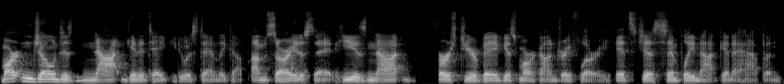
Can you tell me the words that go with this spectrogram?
Martin Jones is not going to take you to a Stanley Cup. I'm sorry to say it. He is not first year Vegas Marc Andre Fleury. It's just simply not going to happen.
